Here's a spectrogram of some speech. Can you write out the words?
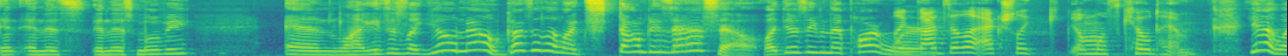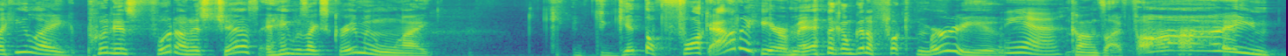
in, in this in this movie, and like it's just like yo no, Godzilla like stomped his ass out. Like there's even that part where Like Godzilla actually almost killed him. yeah, like he like put his foot on his chest and he was like screaming like. Get the fuck out of here, man! Like I'm gonna fucking murder you. Yeah. Kong's like, fine.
